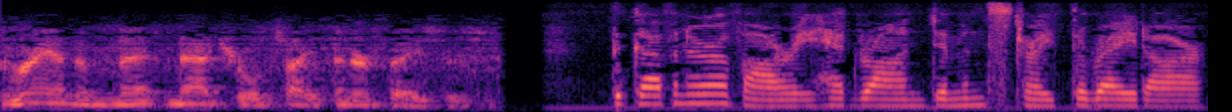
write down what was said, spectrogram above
random nat- natural type interfaces. The governor of Ari had Ron demonstrate the radar.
